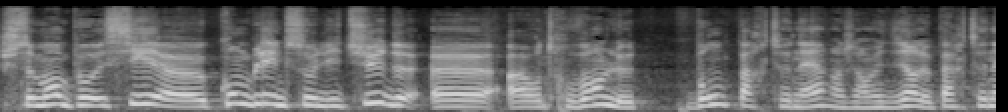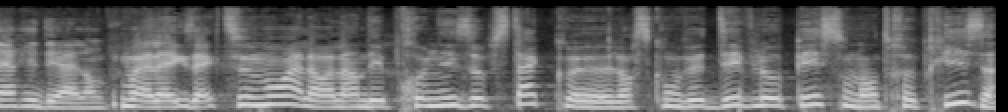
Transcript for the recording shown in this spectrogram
justement, on peut aussi euh, combler une solitude euh, en trouvant le bon partenaire, j'ai envie de dire le partenaire idéal. Voilà, exactement. Alors l'un des premiers obstacles euh, lorsqu'on veut développer son entreprise,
